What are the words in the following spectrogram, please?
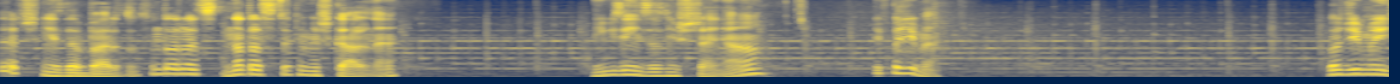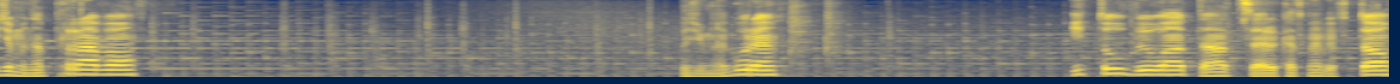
też nie za bardzo. To nadal, nadal strefy mieszkalne. Nie widzę nic do zniszczenia. I wchodzimy. Wchodzimy, idziemy na prawo. Wchodzimy na górę. I tu była ta celka, tylko najpierw to.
